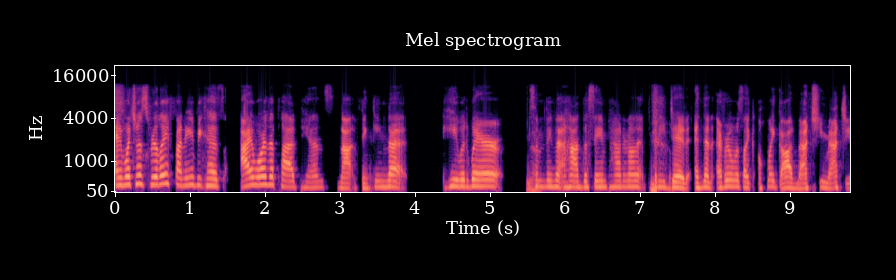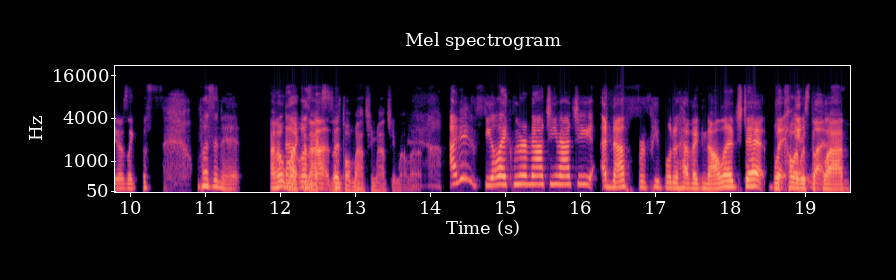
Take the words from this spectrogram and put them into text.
and which was really funny because I wore the plaid pants not thinking that he would wear No. something that had the same pattern on it, but he did. And then everyone was like, "Oh my god, matchy matchy!" I was like, "This wasn't it." I don't that like was an the- accidental matchy matchy moment. I didn't feel like we were matchy matchy enough for people to have acknowledged it. What color it was the plaid?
